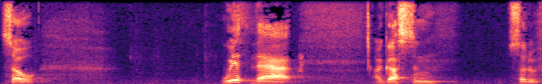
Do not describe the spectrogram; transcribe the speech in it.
So, with that, Augustine sort of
